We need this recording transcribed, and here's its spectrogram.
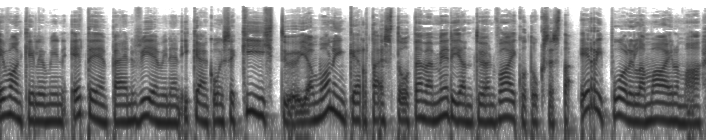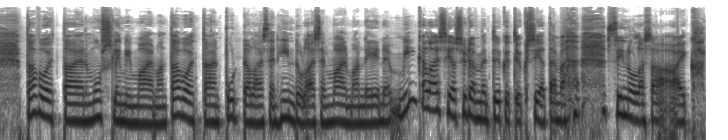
evankeliumin eteenpäin vieminen ikään kuin se kiihtyy ja moninkertaistuu tämän median työn vaikutuksesta eri puolilla maailmaa, tavoittaen muslimimaailman, tavoittaen buddalaisen, hindulaisen maailman, niin minkälaisia sydämen tykytyksiä tämä sinulla saa aikaan?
